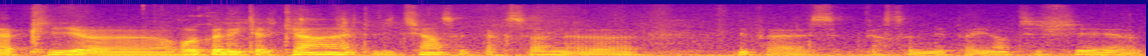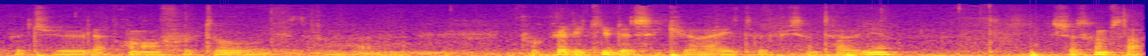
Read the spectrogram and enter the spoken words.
l'appli euh, reconnaît quelqu'un et te dit tiens cette personne euh, pas, cette personne n'est pas identifiée, euh, peux-tu la prendre en photo pour que l'équipe de sécurité puisse intervenir. Des choses comme ça.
